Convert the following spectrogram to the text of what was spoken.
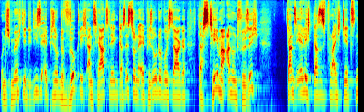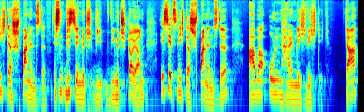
Und ich möchte dir diese Episode wirklich ans Herz legen. Das ist so eine Episode, wo ich sage, das Thema an und für sich, ganz ehrlich, das ist vielleicht jetzt nicht das Spannendste. Ist ein bisschen mit, wie, wie mit Steuern, ist jetzt nicht das Spannendste, aber unheimlich wichtig. Da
